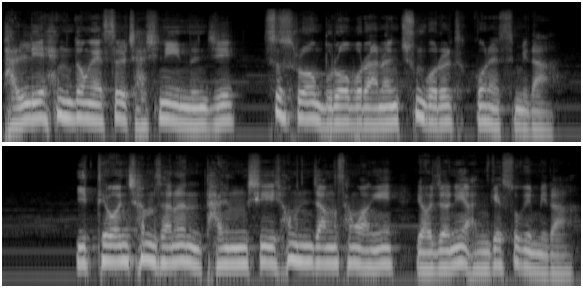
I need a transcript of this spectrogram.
달리 행동했을 자신이 있는지 스스로 물어보라는 충고를 듣곤 했습니다. 이태원 참사는 당시 현장 상황이 여전히 안개 속입니다.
